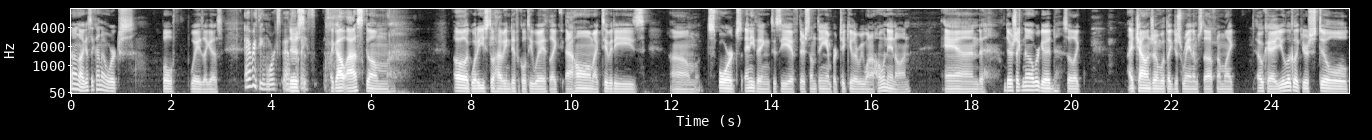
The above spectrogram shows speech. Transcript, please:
I don't know. I guess it kind of works both ways, I guess. Everything works both There's- ways. Like I'll ask um oh like what are you still having difficulty with like at home activities um sports anything to see if there's something in particular we want to hone in on and there's like no we're good so like i challenge them with like just random stuff and i'm like okay you look like you're still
